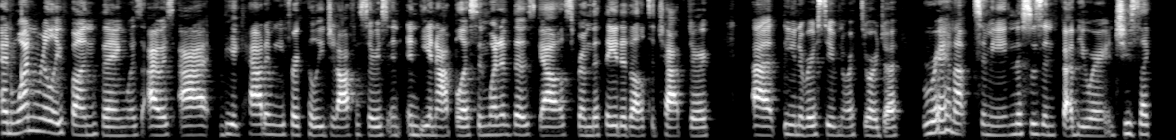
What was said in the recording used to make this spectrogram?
And one really fun thing was I was at the Academy for Collegiate Officers in Indianapolis, and one of those gals from the Theta Delta chapter at the University of North Georgia ran up to me, and this was in February, and she's like,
